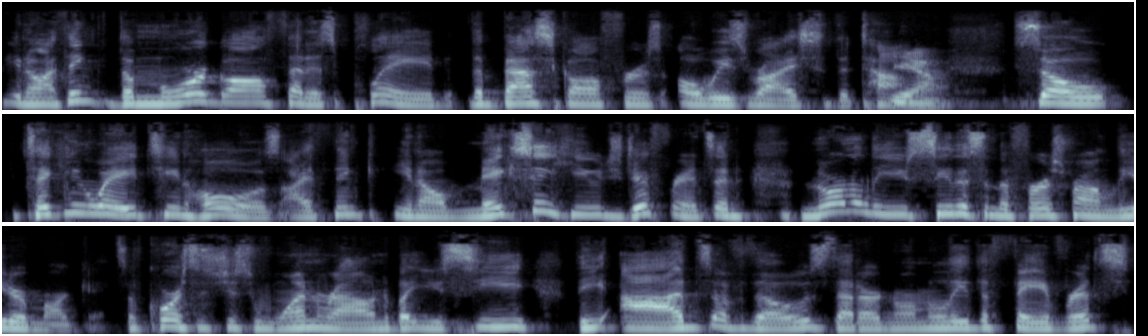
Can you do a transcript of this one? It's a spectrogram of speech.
you know, I think the more golf that is played, the best golfers always rise to the top. Yeah. So taking away 18 holes, I think, you know, makes a huge difference. And normally you see this in the first round leader markets. Of course, it's just one round, but you see the odds of those that are normally the favorites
